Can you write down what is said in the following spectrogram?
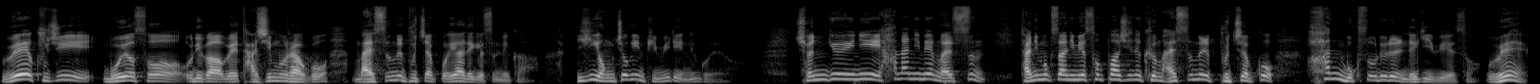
왜 굳이 모여서 우리가 왜 다짐을 하고 말씀을 붙잡고 해야 되겠습니까? 이 영적인 비밀이 있는 거예요. 전교인이 하나님의 말씀, 담임 목사님이 선포하시는 그 말씀을 붙잡고 한 목소리를 내기 위해서 왜?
